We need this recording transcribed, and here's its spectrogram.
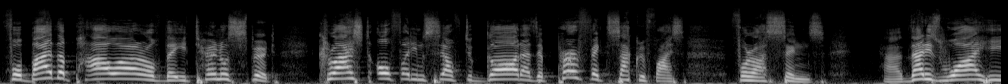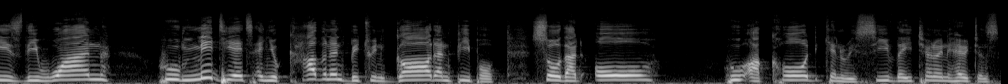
For by the power of the eternal Spirit, Christ offered himself to God as a perfect sacrifice for our sins. Uh, that is why he is the one who mediates a new covenant between God and people so that all who are called can receive the eternal inheritance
